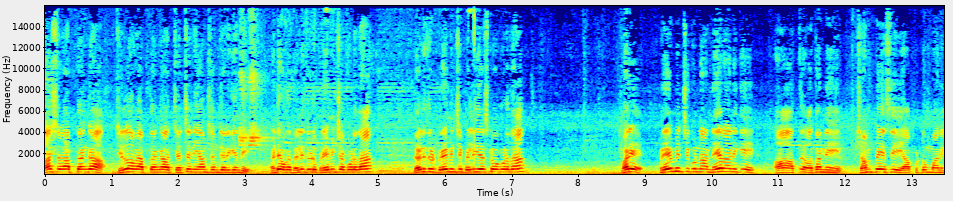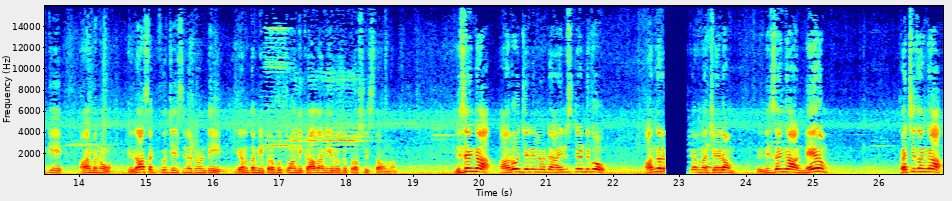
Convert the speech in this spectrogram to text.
రాష్ట్ర వ్యాప్తంగా జిల్లా వ్యాప్తంగా చర్చనీయాంశం జరిగింది. అంటే ఒక దళితుడు ప్రేమించకూడదా? దళితుడు ప్రేమించి పెళ్ళి చేసుకోకూడదా? మరి ప్రేమించుకున్న నేరానికి ఆ అత- అతన్ని చంపేసి ఆ కుటుంబానికి ఆమెను నిరాసక్త చేసినటువంటి ఘనత మీ ప్రభుత్వాన్ని కాదా అని ఈరోజు ప్రశ్నిస్తూ ఉన్నాం. నిజంగా ఆ రోజు జరిగినటువంటి ఆ ఇన్సిడెంట్కు అందరూ చేయడం నిజంగా నేరం. ఖచ్చితంగా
